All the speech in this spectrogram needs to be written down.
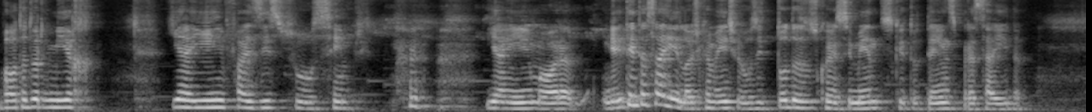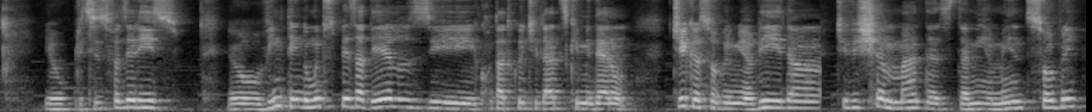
volta a dormir. E aí faz isso sempre. e aí uma hora. E aí tenta sair, logicamente, use todos os conhecimentos que tu tens para saída. Eu preciso fazer isso. Eu vim tendo muitos pesadelos e contato com entidades que me deram dicas sobre minha vida. Tive chamadas da minha mente sobre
